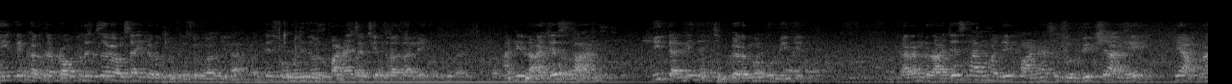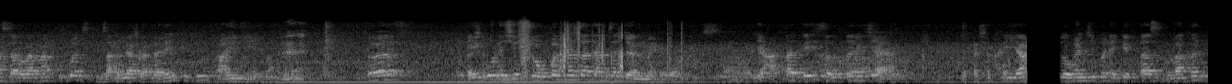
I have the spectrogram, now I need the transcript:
आणि ते खरं तर डॉक्टरचा व्यवसाय करत होते सुरुवातीला पण ते सोडून देऊन पाण्याच्या क्षेत्रात आले. आणि राजस्थान ही त्यांनी त्यांची कर्मभूमी केली. कारण राजस्थानमध्ये पाण्याचं दुर्भिक्ष आहे हे आपणा सर्वांना खूपच चांगल्या प्रकारे माहिती आहे. तर एकोणीसशे चोपन्नचा त्यांचा जन्म आहे. म्हणजे आता ते सत्तरीचे आहे. या दोघांची पण एक एक तास मुलाखत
